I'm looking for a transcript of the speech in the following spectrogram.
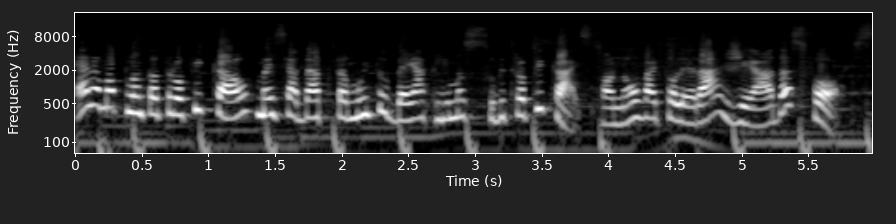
Ela é uma planta tropical, mas se adapta muito bem a climas subtropicais, só não vai tolerar geadas fortes.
